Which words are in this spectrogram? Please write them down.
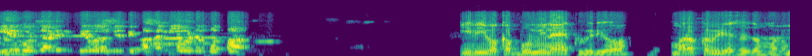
మీరు కొట్లాడింది కేవలం చెప్పి పక్కన నిలబడ్డం తప్ప ఇది ఒక భూమి నాయక్ వీడియో. మరొక వీడియో చూద్దాం మనం.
